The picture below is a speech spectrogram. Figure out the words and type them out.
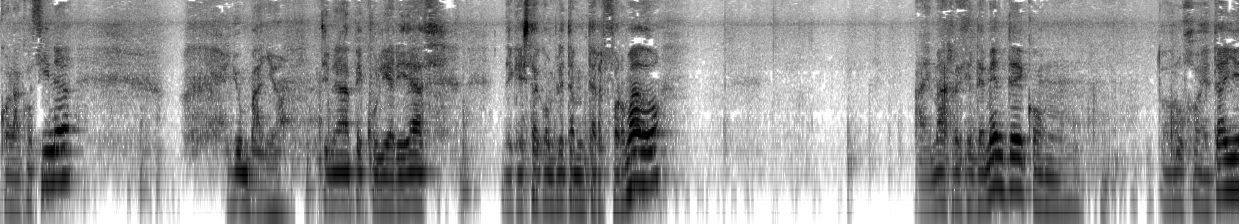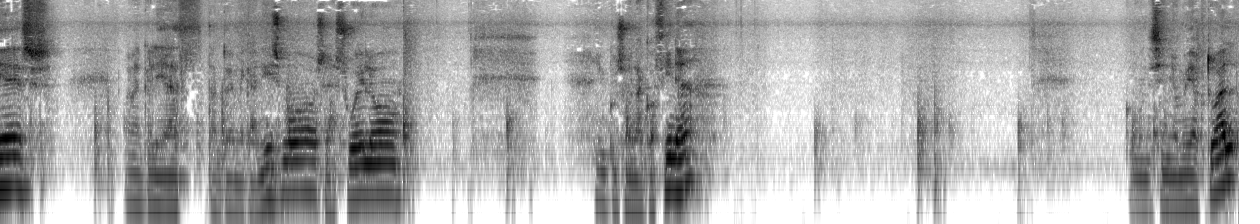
con la cocina y un baño. Tiene la peculiaridad de que está completamente reformado, además recientemente con todo lujo de detalles, gran calidad tanto de mecanismos, en suelo, incluso en la cocina, con un diseño muy actual.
